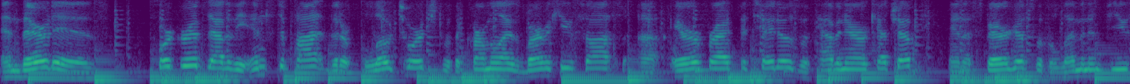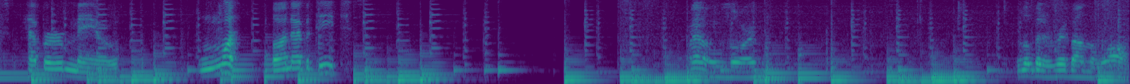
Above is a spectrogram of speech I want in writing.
And there it is pork ribs out of the Instapot that are blow-torched with a caramelized barbecue sauce, uh, air-fried potatoes with habanero ketchup, and asparagus with a lemon-infused pepper mayo. Mwah! Bon appetit! Oh lord. A little bit of rib on the wall.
